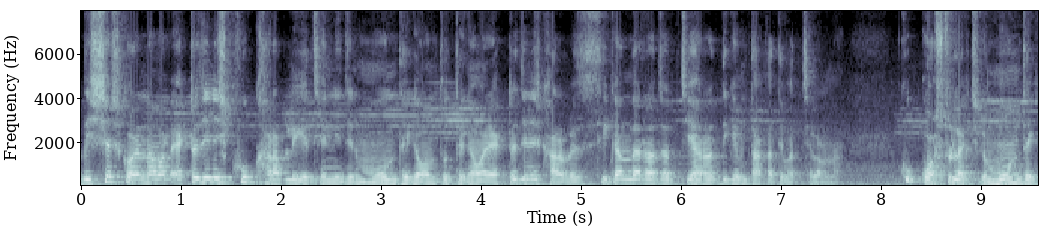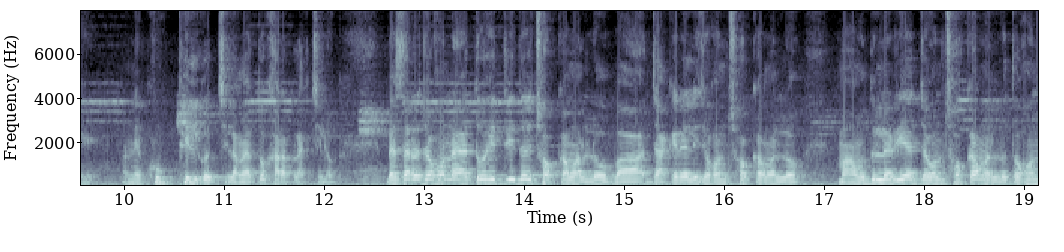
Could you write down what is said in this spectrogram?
বিশ্বাস করেন, আমার একটা জিনিস খুব খারাপ লেগেছে, নিজের মন থেকে, অন্তর থেকে, আমার একটা জিনিস খারাপ লেগেছে, সিকান্দার রাজার চেহারার দিকে আমি তাকাতে পারছিলাম না। খুব কষ্ট লাগছিল, মন থেকে মানে খুব ফিল করছিলাম, এত খারাপ লাগছিল। বেচারা যখন তহিদ হৃদয় ছক্কা মারলো বা জাকের আলী যখন ছক্কা মারলো, মাহমুদুল্লাহ রিয়াজ যখন ছক্কা মারলো, তখন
